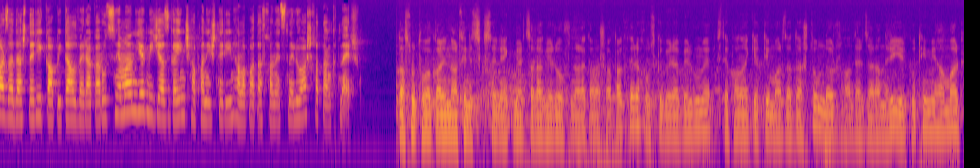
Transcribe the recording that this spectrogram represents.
մարզադաշտերի կապիտալ վերակառուցման եւ միջազգային չափանիշներին համապատասխանեցնելու աշխատանքներ։ 18 թվականին արդենից սկսել ենք մեր ծրագրերով հնարական աշխատանքները, խոսքը վերաբերվում է Ստեփանակերտի մարզադաշտում նոր հանդերձարանների երկու թիմի համար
